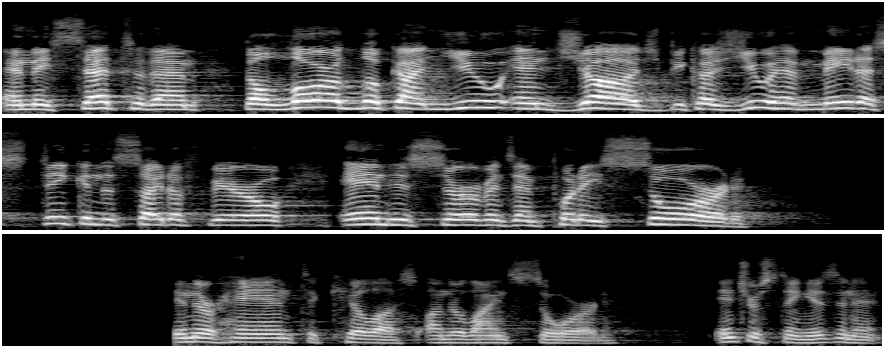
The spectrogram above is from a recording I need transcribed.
and they said to them, The Lord look on you and judge, because you have made us stink in the sight of Pharaoh and his servants, and put a sword in their hand to kill us. Underline sword. Interesting, isn't it?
